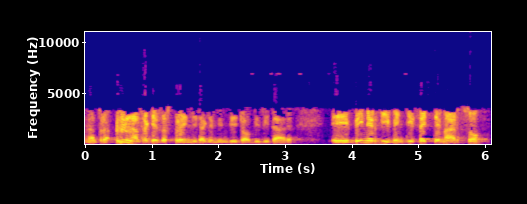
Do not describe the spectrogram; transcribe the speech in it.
un'altra, un'altra chiesa splendida che vi invito a visitare. E venerdì 27 marzo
